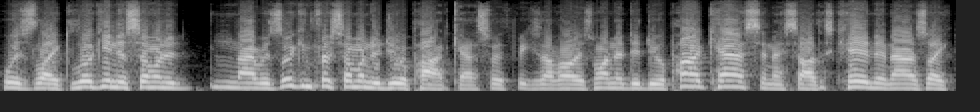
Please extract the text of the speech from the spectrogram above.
was like looking to someone to. I was looking for someone to do a podcast with because I've always wanted to do a podcast, and I saw this kid, and I was like,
